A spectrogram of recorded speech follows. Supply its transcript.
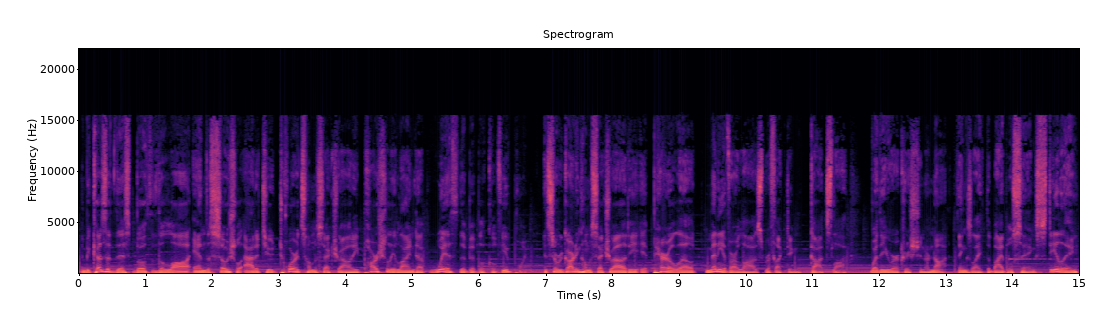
And because of this, both the law and the social attitude towards homosexuality partially lined up with the biblical viewpoint. And so, regarding homosexuality, it paralleled many of our laws reflecting God's law whether you are a Christian or not. Things like the Bible saying stealing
